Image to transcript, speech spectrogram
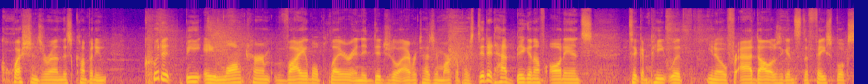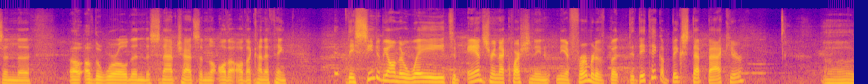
questions around this company. Could it be a long-term viable player in a digital advertising marketplace? Did it have big enough audience to compete with, you know, for ad dollars against the Facebooks and the uh, of the world and the Snapchats and all that all that kind of thing? They seem to be on their way to answering that question in the affirmative, but did they take a big step back here? Uh,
